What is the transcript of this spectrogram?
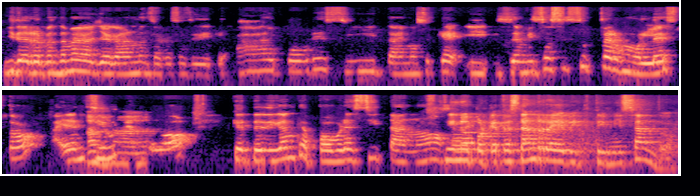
y de repente me llegaban mensajes así de que, ay, pobrecita, y no sé qué, y se me hizo así súper molesto encima de todo que te digan que pobrecita, ¿no? sí, no, porque te están revictimizando.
